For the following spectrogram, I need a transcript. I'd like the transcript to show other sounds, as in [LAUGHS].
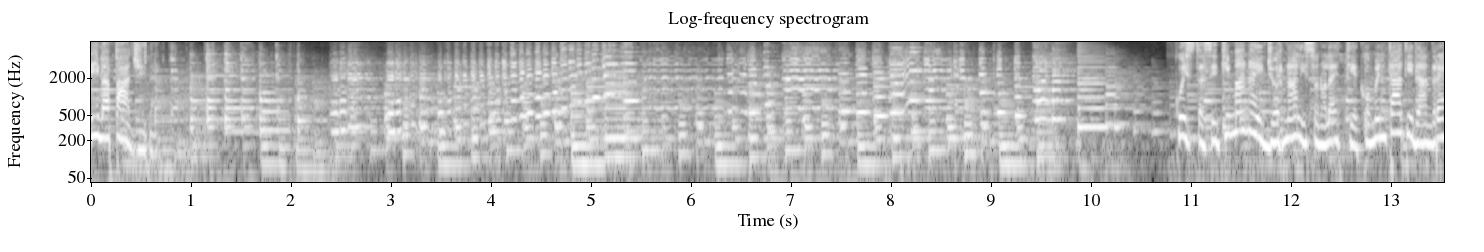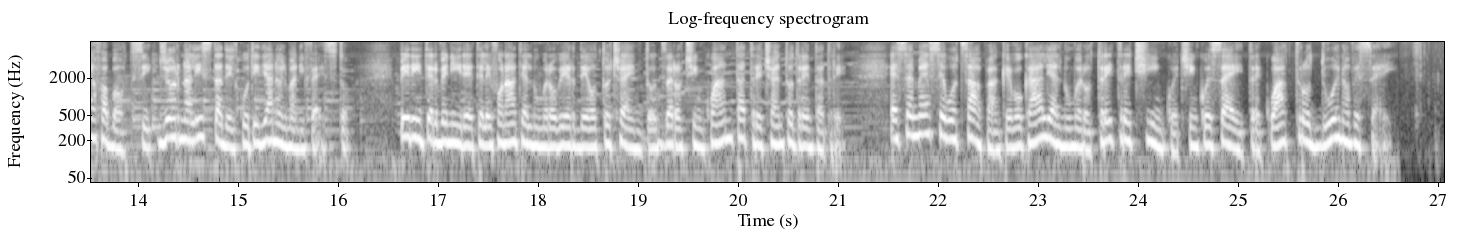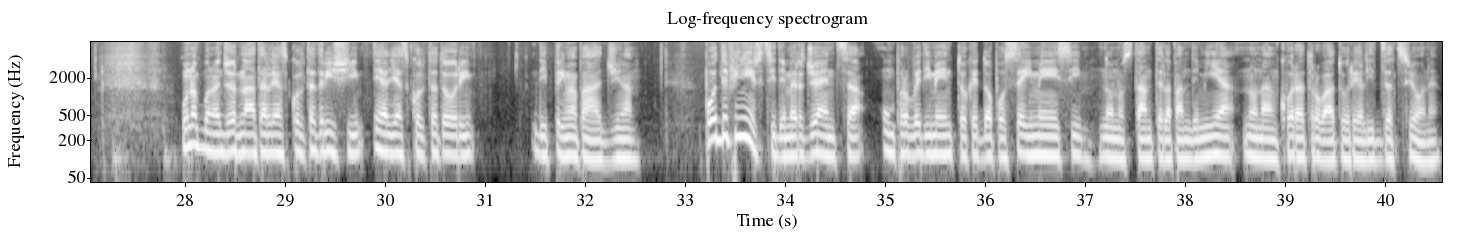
prima pagina. Questa settimana i giornali sono letti e commentati da Andrea Fabozzi, giornalista del quotidiano Il Manifesto. Per intervenire telefonate al numero verde 800 050 333. Sms e WhatsApp anche vocali al numero 335 56 34 296. Una buona giornata alle ascoltatrici e agli ascoltatori di prima pagina. Può definirsi d'emergenza un provvedimento che dopo sei mesi, nonostante la pandemia, non ha ancora trovato realizzazione?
